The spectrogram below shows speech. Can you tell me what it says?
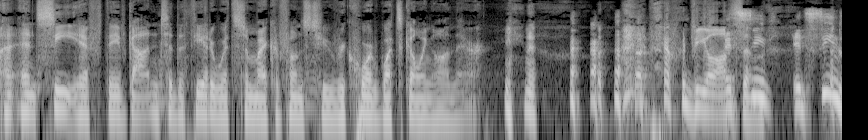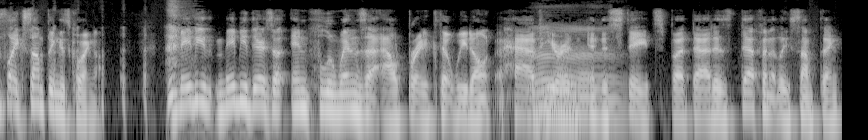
and see if they've gotten to the theater with some microphones to record what's going on there. You know, that would be awesome. It seems it seems like something is going on. Maybe maybe there's an influenza outbreak that we don't have here in, in the states, but that is definitely something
